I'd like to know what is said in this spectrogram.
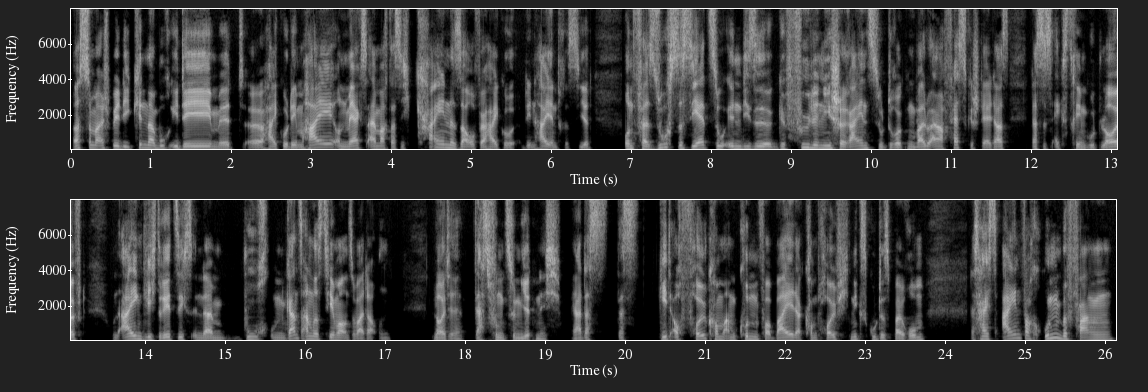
Du hast zum Beispiel die Kinderbuchidee mit äh, Heiko dem Hai und merkst einfach, dass sich keine Sau für Heiko den Hai interessiert und versuchst es jetzt so in diese Gefühle-Nische reinzudrücken, weil du einfach festgestellt hast, dass es extrem gut läuft. Und eigentlich dreht sich in deinem Buch um ein ganz anderes Thema und so weiter. Und Leute, das funktioniert nicht. Ja, das, das geht auch vollkommen am Kunden vorbei. Da kommt häufig nichts Gutes bei rum. Das heißt, einfach unbefangen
